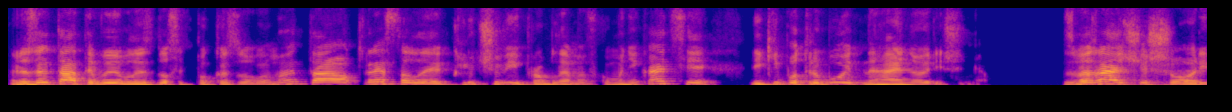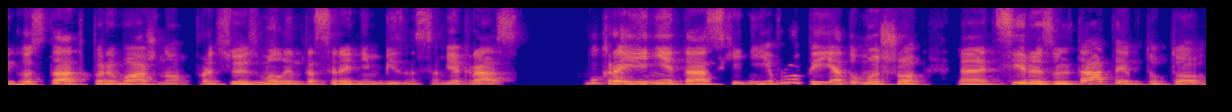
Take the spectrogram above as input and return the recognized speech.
Результати виявилися досить показовими та окреслили ключові проблеми в комунікації, які потребують негайного рішення. Зважаючи, що Рінгостат переважно працює з малим та середнім бізнесом, якраз в Україні та Східній Європі, я думаю, що е, ці результати, тобто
